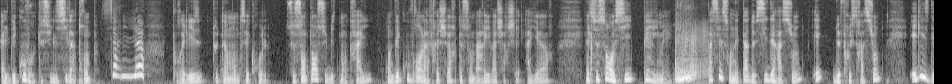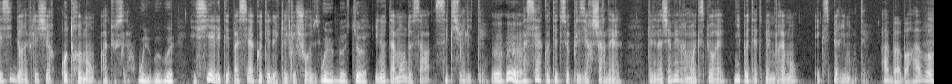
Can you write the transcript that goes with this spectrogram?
elle découvre que celui-ci la trompe. Salope. Pour Élise, tout un monde s'écroule. Se sentant subitement trahie, en découvrant la fraîcheur que son mari va chercher ailleurs, elle se sent aussi périmée. Passé son état de sidération et de frustration, Élise décide de réfléchir autrement à tout cela. Ouais, ouais, ouais. Et si elle était passée à côté de quelque chose, et notamment de sa sexualité Mhm. Passée à côté de ce plaisir charnel qu'elle n'a jamais vraiment exploré, ni peut-être même vraiment expérimenté. Ah bah bravo.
